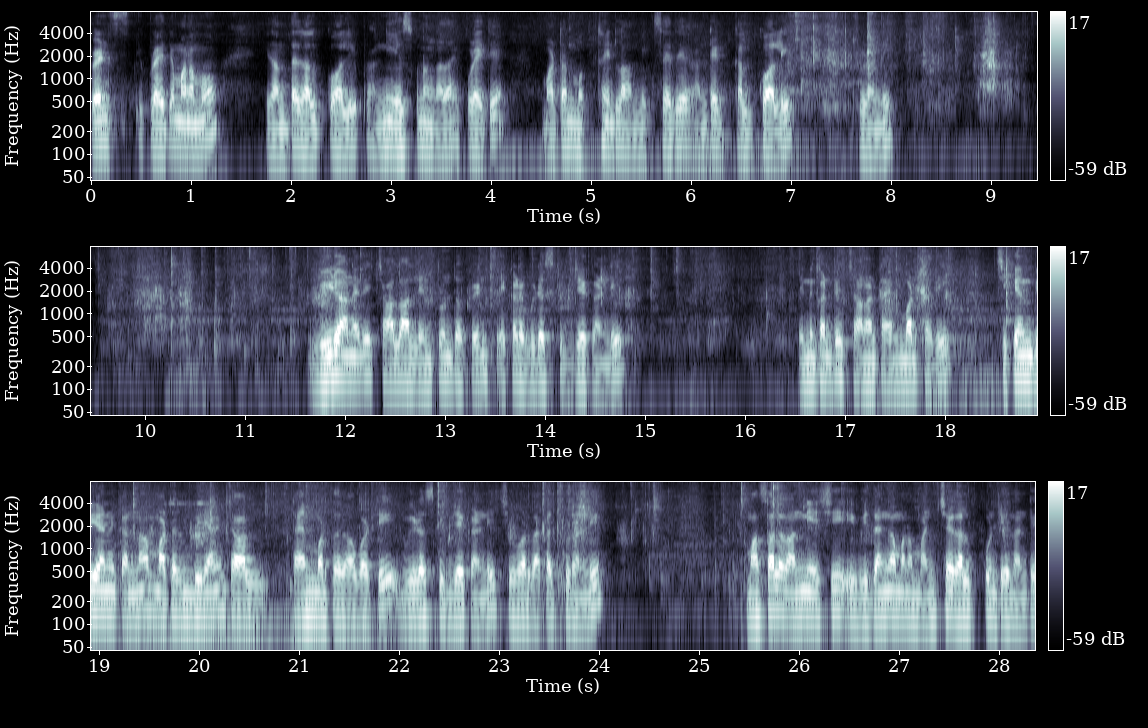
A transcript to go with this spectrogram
ఫ్రెండ్స్ ఇప్పుడైతే మనము ఇదంతా కలుపుకోవాలి. ఇప్పుడు అన్నీ వేసుకున్నాం కదా ఇప్పుడైతే మటన్ మొత్తం ఇట్లా మిక్స్ అయితే అంటే కలుపుకోవాలి. చూడండి. వీడియో అనేది చాలా లెంత్ ఉంటుంది ఫ్రెండ్స్ ఎక్కడ వీడియో స్కిప్ చేయకండి. ఎందుకంటే చాలా టైం పడుతుంది. చికెన్ బిర్యానీ కన్నా మటన్ బిర్యానీ చాలా టైం పడుతుంది కాబట్టి వీడియో స్కిప్ చేయకండి. చివరి దాకా చూడండి. మసాలాలు అన్నీ వేసి ఈ విధంగా మనం మంచిగా కలుపుకుంటే ఏంటంటే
